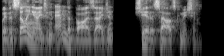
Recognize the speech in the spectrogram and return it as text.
where the selling agent and the buyer's agent share the sales commission.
